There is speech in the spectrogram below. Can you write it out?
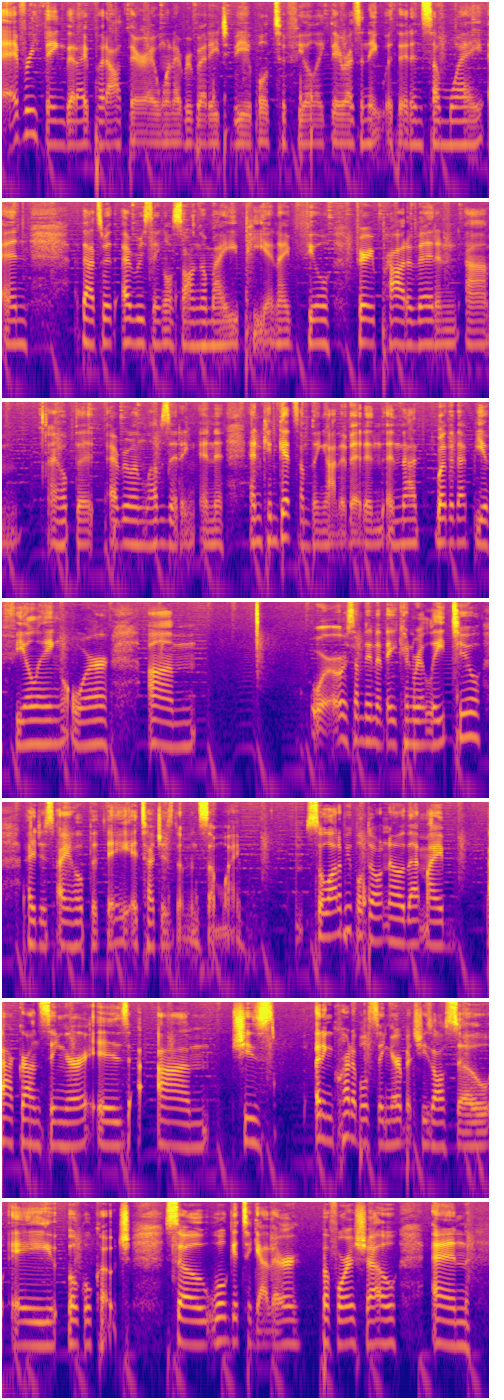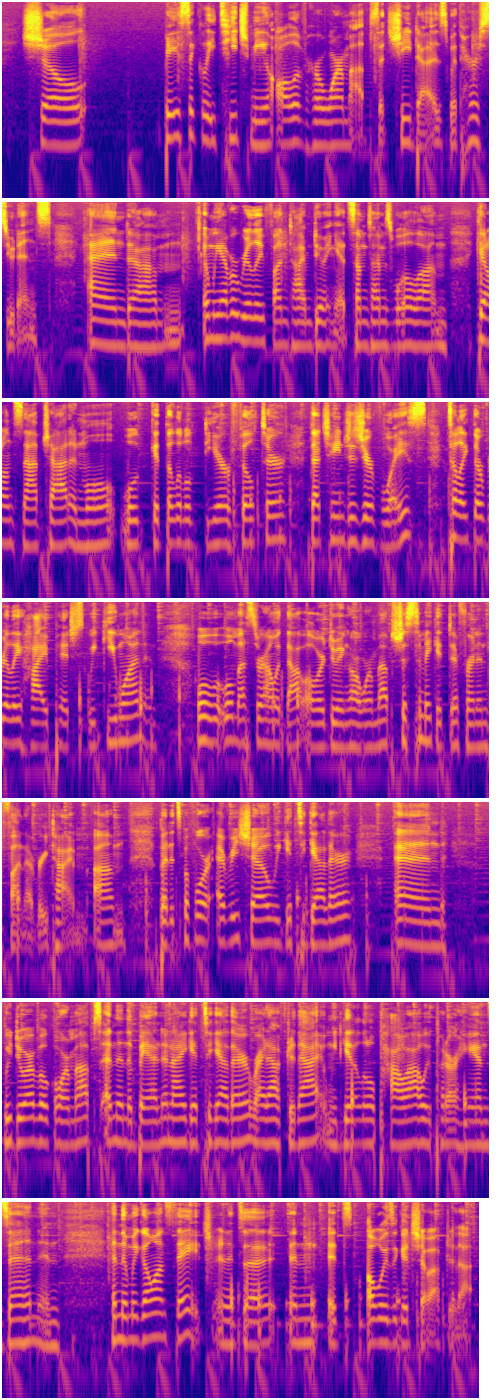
everything that I put out there. I want everybody to be able to feel like they resonate with it in some way, and that's with every single song on my EP. And I feel very proud of it, and um, I hope that everyone loves it and, and and can get something out of it, and and that whether that be a feeling or. Um, or, or something that they can relate to. I just I hope that they it touches them in some way. So a lot of people don't know that my background singer is um, she's an incredible singer, but she's also a vocal coach. So we'll get together before a show and she'll basically teach me all of her warm ups that she does with her students, and um, and we have a really fun time doing it. Sometimes we'll um, get on Snapchat and we'll we'll get the little deer filter that changes your voice to like the really high pitched squeaky one, and we'll we'll mess around with that while we're doing our warm ups just to make it different and fun every time. Um, but it's before every show we get together and we do our vocal warm ups, and then the band and I get together right after that, and we get a little powwow. We put our hands in, and and then we go on stage, and it's a and it's always a good show after that.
